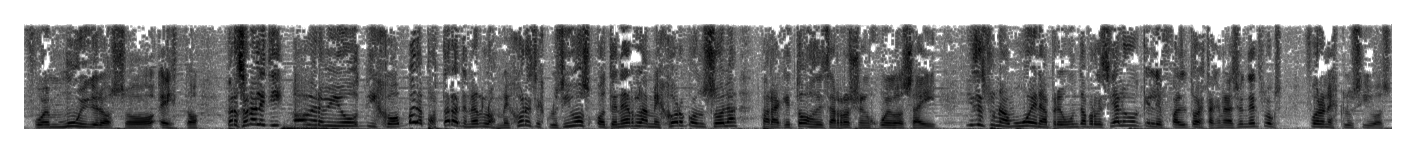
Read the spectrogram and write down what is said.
fue muy grosso esto. Personality Overview dijo, ¿van a apostar a tener los mejores exclusivos o tener la mejor consola para que todos desarrollen juegos ahí? Y esa es una buena pregunta, porque si algo que le faltó a esta generación de Xbox fueron exclusivos.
